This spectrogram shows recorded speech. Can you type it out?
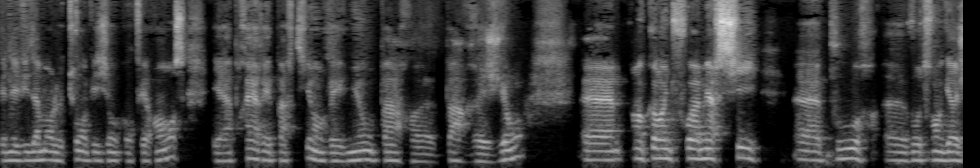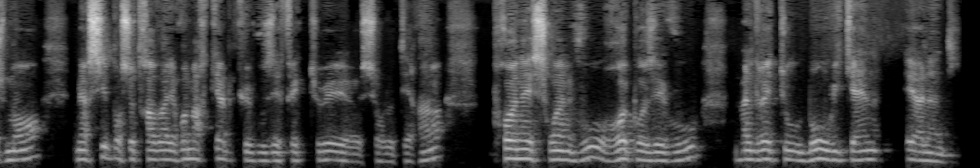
bien évidemment le tout en visioconférence, et après réparti en réunion par, euh, par région. Euh, encore une fois, merci pour votre engagement. Merci pour ce travail remarquable que vous effectuez sur le terrain. Prenez soin de vous, reposez-vous. Malgré tout, bon week-end et à lundi.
